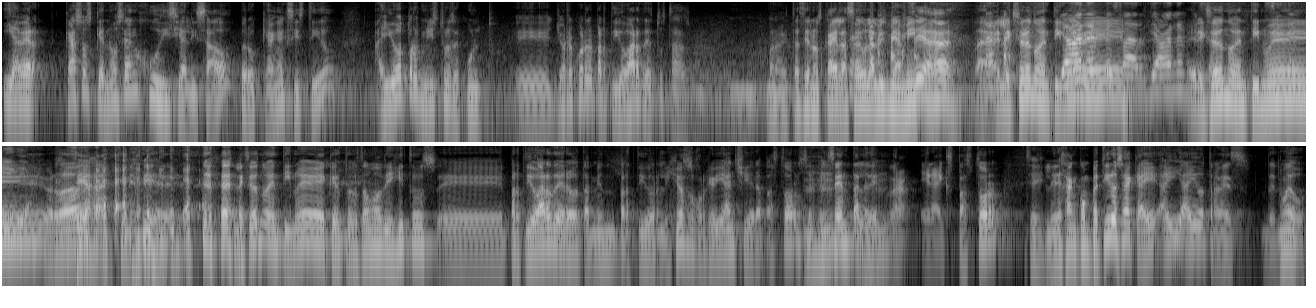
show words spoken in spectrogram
Y a ver, casos que no se han judicializado, pero que han existido, hay otros ministros de culto. Eh, yo recuerdo el partido Arde, tú estás... mm, Bueno, ahorita sí nos cae la cédula, Luis, y a mí. Sí, ajá. Ah, Elecciones 99. Ya van a empezar, ya van a empezar. Elecciones 99, Sin envidia. ¿verdad? Sí, ajá, sin envidia. Elecciones 99, que todos estamos viejitos. eh, el partido Arde era también un partido religioso. Jorge Bianchi era pastor, se Ujú, presenta, le de- era ex pastor, Sí. le dejan competir. O sea que ahí, ahí hay otra vez, de nuevo,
